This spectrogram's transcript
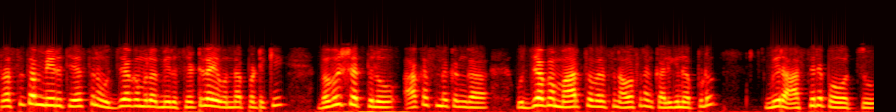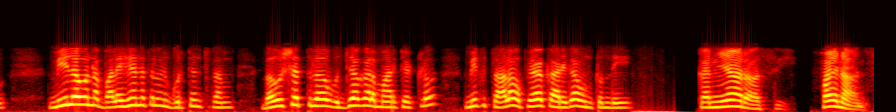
ప్రస్తుతం మీరు చేస్తున్న ఉద్యోగంలో మీరు సెటిల్ అయి ఉన్నప్పటికీ భవిష్యత్తులో ఆకస్మికంగా ఉద్యోగం మార్చవలసిన అవసరం కలిగినప్పుడు మీరు ఆశ్చర్యపోవచ్చు. మీలో ఉన్న బలహీనతలను గుర్తించడం భవిష్యత్తులో ఉద్యోగాల మార్కెట్లో మీకు చాలా ఉపయోగకారిగా ఉంటుంది. కన్యా రాశి ఫైనాన్స్.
